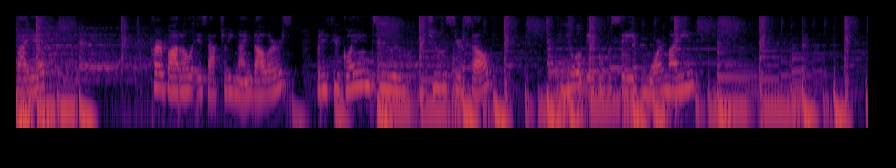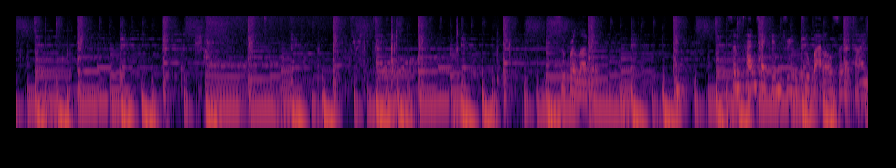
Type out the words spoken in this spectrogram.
buy it. Per bottle is actually $9. But if you're going to juice yourself, you will be able to save more money super love it. Sometimes I can drink two bottles at a time.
